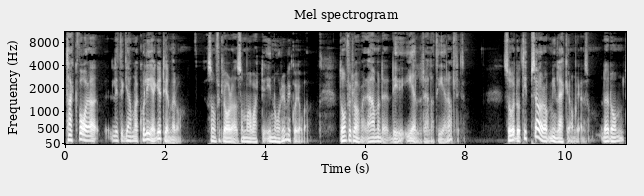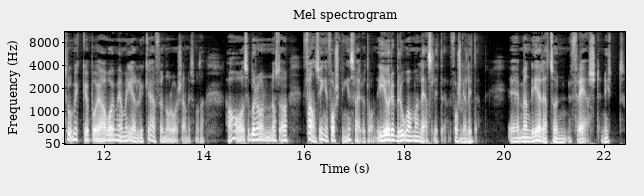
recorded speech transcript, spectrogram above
tack vare lite gamla kollegor till mig då, som förklarar, som har varit i Norge mycket och jobbat. De förklarar att ja, det, det är elrelaterat. Liksom. Så då tipsade jag min läkare om det. Liksom. De tror mycket på, jag var ju med om en elolycka här för några år sedan. Liksom. Så, ja, så började de, det fanns ju ingen forskning i Sverige att I Örebro har man läst lite, forskat mm. lite. Eh, men det är rätt så fräscht, nytt.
